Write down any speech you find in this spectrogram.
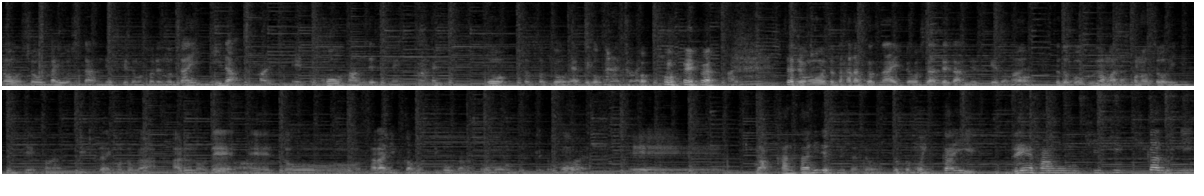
の紹介をしたんですけどもそれの第2弾、はい。えー、と後半ですね。はい。をちょっと今日やっていこうかなと思います。はい社長もうちょっと話すことないっておっしゃってたんですけども、はいちょっと僕がまだこの商品について聞きたいことがあるので、はいえー、とさらに深掘っていこうかなと思うんですけども、はいえーまあ簡単にですね社長ちょっともう一回前半を聞き聞かずに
